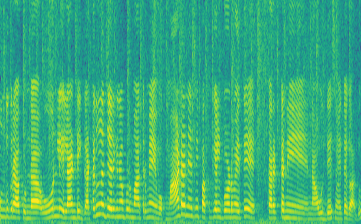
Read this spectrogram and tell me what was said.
ముందుకు రాకుండా ఓన్లీ ఇలాంటి ఘటనలు జరిగినప్పుడు మాత్రమే ఒక మాట అనేసి పక్కకి వెళ్ళిపోవడం అయితే కరెక్ట్ అని నా ఉద్దేశం అయితే కాదు.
